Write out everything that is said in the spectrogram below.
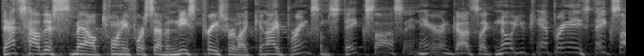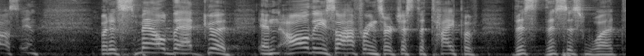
that's how this smelled 24 7. These priests were like, Can I bring some steak sauce in here? And God's like, No, you can't bring any steak sauce in. But it smelled that good. And all these offerings are just a type of this, this is what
